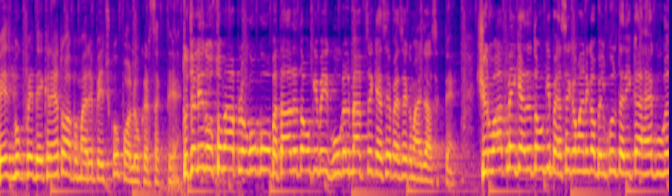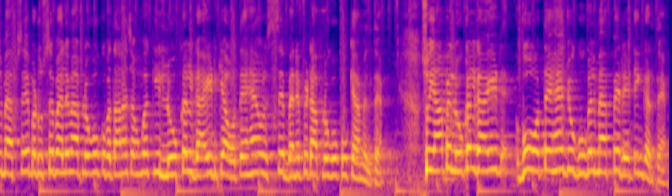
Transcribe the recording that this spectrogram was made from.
फेसबुक पे देख रहे हैं तो आप हमारे पेज को फॉलो कर सकते हैं। तो चलिए दोस्तों मैं आप लोगों को बता देता हूँ कि भाई गूगल मैप से कैसे पैसे कमाए जा सकते हैं। शुरुआत में कह देता हूँ कि पैसे कमाने का बिल्कुल तरीका है गूगल मैप से बट उससे पहले मैं आप लोगों को बताना चाहूँगा कि लोकल गाइड क्या होते हैं और इससे बेनिफिट आप लोगों को क्या मिलते हैं। सो so, यहाँ पे लोकल गाइड वो होते हैं जो गूगल मैप पे रेटिंग करते हैं।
